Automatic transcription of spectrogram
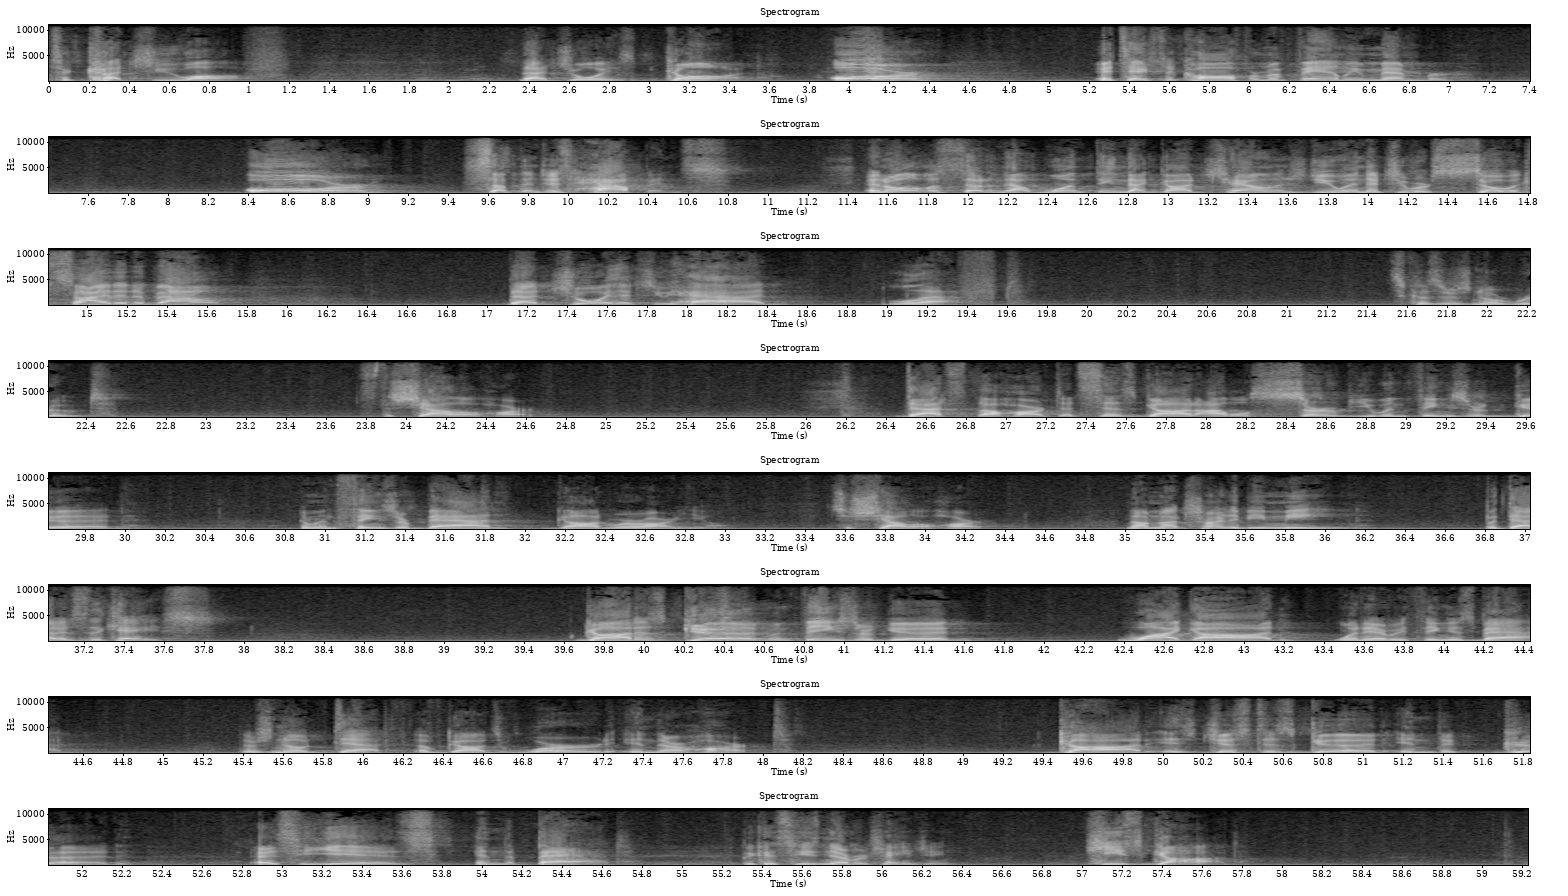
to cut you off. That joy is gone. Or it takes a call from a family member. Or something just happens. And all of a sudden, that one thing that God challenged you in that you were so excited about, that joy that you had left. It's because there's no root. It's the shallow heart. That's the heart that says, God, I will serve you when things are good. And when things are bad, God, where are you? It's a shallow heart. Now, I'm not trying to be mean, but that is the case. God is good when things are good. Why God when everything is bad? There's no depth of God's word in their heart. God is just as good in the good as he is in the bad because he's never changing. He's God.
